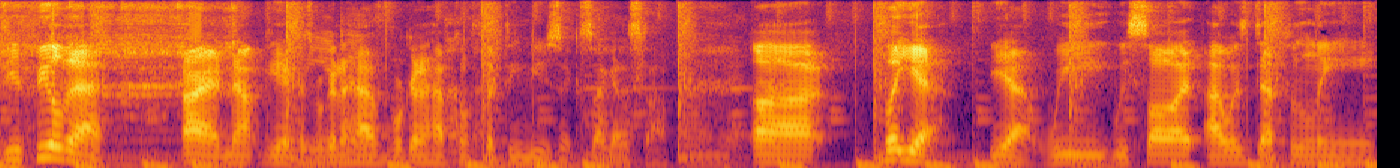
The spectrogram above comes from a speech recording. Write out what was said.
Do you feel that? All right, now yeah, because we're gonna have we're gonna have Okay. conflicting music, so I gotta stop. Uh, but yeah, yeah, we we saw it. I was definitely,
